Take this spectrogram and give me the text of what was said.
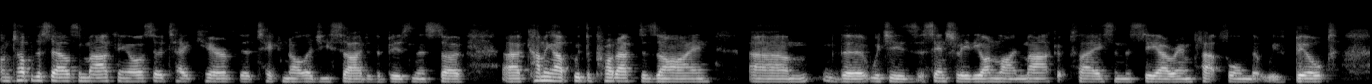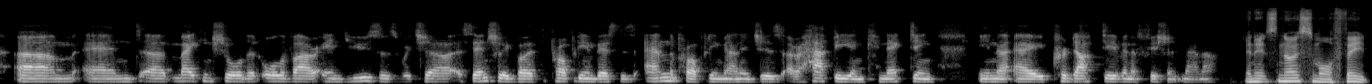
on top of the sales and marketing, I also take care of the technology side of the business. So, uh, coming up with the product design, um, the which is essentially the online marketplace and the CRM platform that we've built, um, and uh, making sure that all of our end users, which are essentially both the property investors and the property managers, are happy and connecting in a productive and efficient manner. And it's no small feat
